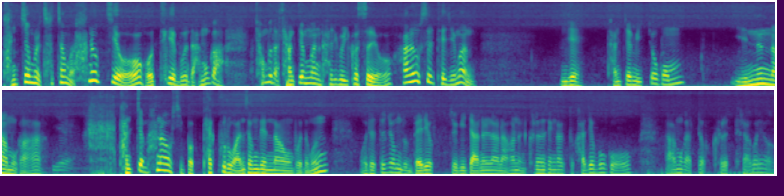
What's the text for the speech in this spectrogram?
단점을 찾자면 한없지요. 어떻게 뭐 나무가 전부 다 장점만 가지고 있겠어요. 한없을 테지만 이제 단점이 조금 있는 나무가 예. 단점 하나 없이 뭐100% 완성된 나무보다는 오히려 또 좀 더 매력적이지 않을라나 하는 그런 생각도 가져보고 나무가 또 그렇더라고요.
